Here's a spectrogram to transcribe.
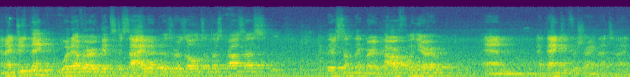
And I do think whatever gets decided as a result of this process, there's something very powerful here, and I thank you for sharing that tonight.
